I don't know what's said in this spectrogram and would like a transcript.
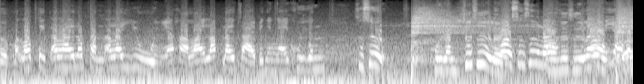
อเราติดอะไรเราผ่อนอะไรอยู่อย่างเงี้ยค่ะรายรับรายจ่ายเป็นยังไงคุยกันซื่อคุยกันซื่อๆเลยๆว่าซื่อๆเลยเอาซื่อๆแล้วเาเอากัน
